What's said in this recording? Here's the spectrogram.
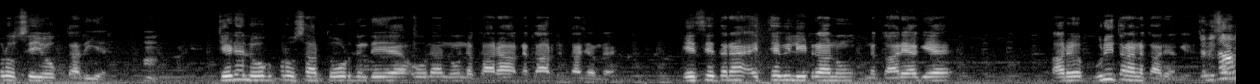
ਭਰੋਸੇਯੋਗਤਾ ਦੀ ਹੈ। ਜਿਹੜੇ ਲੋਕ ਭਰੋਸਾ ਤੋੜ ਦਿੰਦੇ ਆ ਉਹਨਾਂ ਨੂੰ ਨਕਾਰਾ ਨਕਾਰ ਦਿੱਤਾ ਜਾਂਦਾ ਹੈ। ਇਸੇ ਤਰ੍ਹਾਂ ਇੱਥੇ ਵੀ ਲੀਡਰਾਂ ਨੂੰ ਨਕਾਰਿਆ ਗਿਆ ਹੈ ਔਰ ਬੁਰੀ ਤਰ੍ਹਾਂ ਨਕਾਰਿਆ ਗਿਆ ਜਨੀ ਸਾਹਿਬ,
